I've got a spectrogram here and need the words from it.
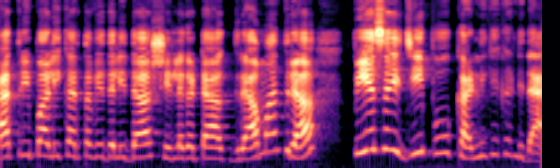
ರಾತ್ರಿ ಪಾಳಿ ಕರ್ತವ್ಯದಲ್ಲಿದ್ದ ಶಿಳ್ಳಘಟ್ಟ ಗ್ರಾಮಾಂತರ ಪಿಎಸ್ಐ ಜೀಪು ಕಣ್ಣಿಗೆ ಕಂಡಿದೆ.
